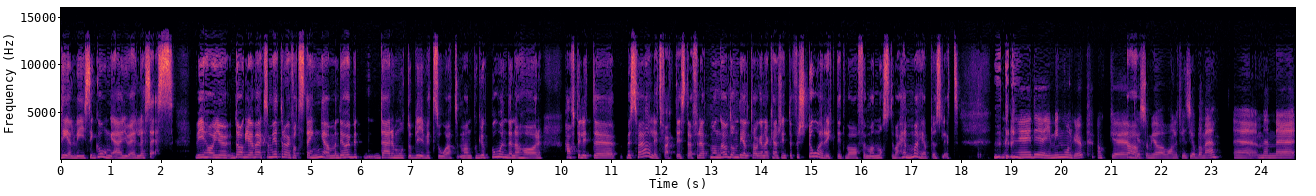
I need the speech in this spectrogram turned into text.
delvis igång är ju LSS. Vi har ju, dagliga verksamheter har ju fått stänga, men det har ju däremot blivit så att man på gruppboendena har haft det lite besvärligt faktiskt. Därför att många av de deltagarna kanske inte förstår riktigt varför man måste vara hemma helt plötsligt. Nej, det är ju min målgrupp och eh, Ja. det som jag vanligtvis jobbar med. Eh, men eh,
